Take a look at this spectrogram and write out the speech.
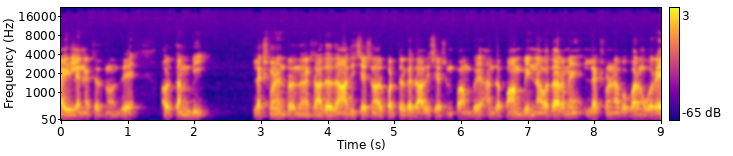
ஆயில்ய நட்சத்திரம் வந்து அவர் தம்பி லக்ஷ்மணன் பிறந்த நட்சத்திரம் அதாவது ஆதிசேஷன் அவர் படுத்திருக்கிறது ஆதிசேஷன் பாம்பு. அந்த பாம்பின் அவதாரமே லக்ஷ்மணன். அப்போ பாருங்கள் ஒரே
